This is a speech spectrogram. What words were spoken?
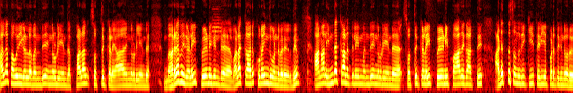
பல பகுதிகளில் வந்து எங்களுடைய இந்த பழ சொத்துக்களை அதாவது எங்களுடைய இந்த மரபுகளை பேணுகின்ற வழக்காறு குறைந்து கொண்டு வருகிறது. ஆனால் இந்த காலத்திலேயும் வந்து எங்களுடைய இந்த சொத்துக்களை பேணி பாதுகாத்து அடுத்த சந்ததிக்கு தெரியப்படுத்துகின்ற ஒரு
